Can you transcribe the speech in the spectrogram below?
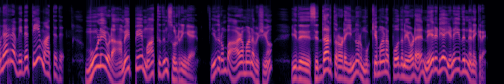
உணர்ற விதத்தையே மாத்துது. மூளையோட அமைப்பே மாத்துதுன்னு சொல்றீங்க. இது ரொம்ப ஆழமான விஷயம். இது சித்தார்த்தரோட இன்னொரு முக்கியமான போதனையோட நேரடியா இணையுதுன்னு நினைக்கிறேன்.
